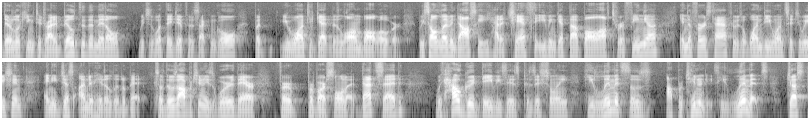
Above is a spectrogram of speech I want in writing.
they're looking to try to build through the middle, which is what they did for the second goal, but you want to get the long ball over. We saw Lewandowski had a chance to even get that ball off to Raphinha in the first half. It was a 1v1 situation, and he just underhit a little bit. So those opportunities were there for, for Barcelona. That said, with how good Davies is positionally, he limits those opportunities. He limits just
